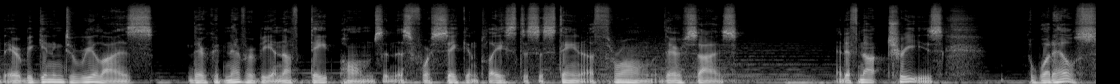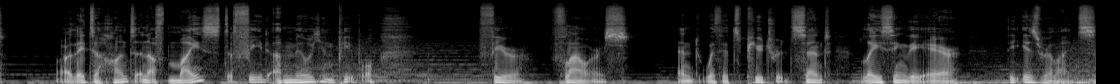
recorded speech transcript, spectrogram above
they are beginning to realize there could never be enough date palms in this forsaken place to sustain a throng their size. And if not trees, what else? Are they to hunt enough mice to feed a million people? Fear flowers, and with its putrid scent lacing the air, the Israelites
